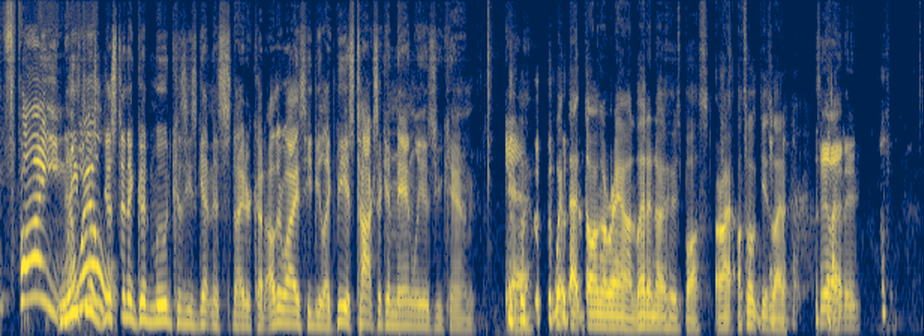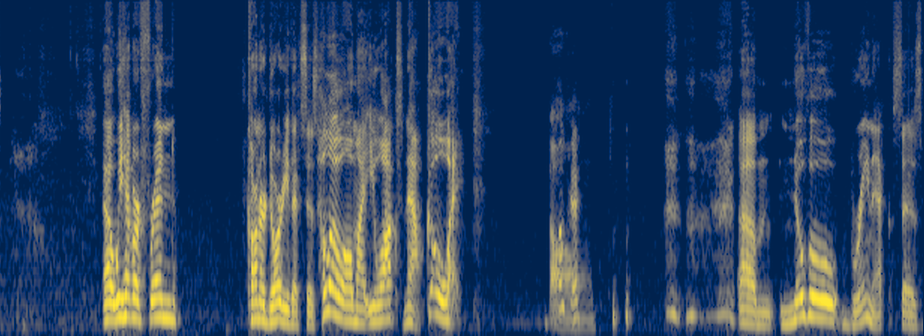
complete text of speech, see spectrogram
it's fine. I Lethal's will. just in a good mood because he's getting his Snyder cut. Otherwise, he'd be like, "Be as toxic and manly as you can." Yeah. Whip that dong around. Let her know who's boss. All right. I'll talk to you later. See you later, dude. Uh, we have our friend Connor Doherty that says, "Hello, all my Ewoks. Now go away." Okay. Um, Novo Brainek says,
